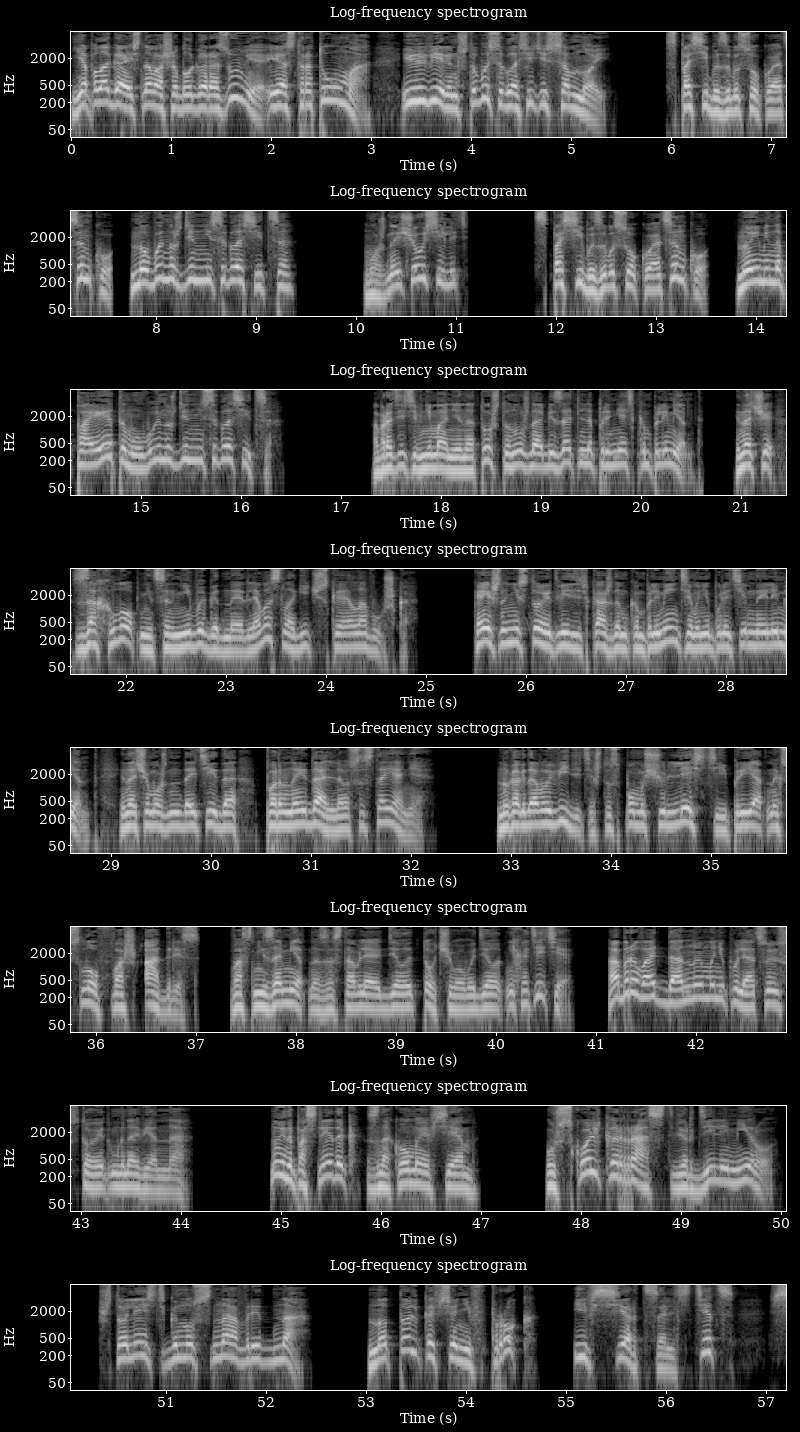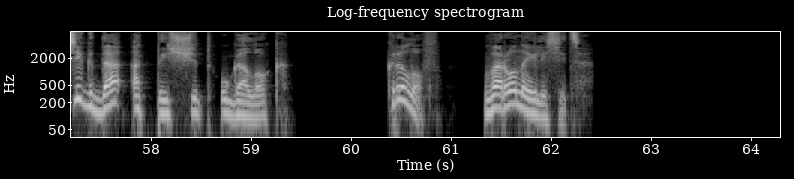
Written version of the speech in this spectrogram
«Я полагаюсь на ваше благоразумие и остроту ума и уверен, что вы согласитесь со мной. Спасибо за высокую оценку, но вынужден не согласиться». Можно еще усилить. «Спасибо за высокую оценку, но именно поэтому вынужден не согласиться». Обратите внимание на то, что нужно обязательно принять комплимент, иначе захлопнется невыгодная для вас логическая ловушка. Конечно, не стоит видеть в каждом комплименте манипулятивный элемент, иначе можно дойти до параноидального состояния. Но когда вы видите, что с помощью лести и приятных слов ваш адрес вас незаметно заставляют делать то, чего вы делать не хотите, обрывать данную манипуляцию стоит мгновенно. Ну и напоследок, знакомое всем Уж сколько раз твердили миру, что лесть гнусна вредна, но только все не впрок, и в сердце льстец всегда отыщет уголок. Крылов. Ворона и лисица.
